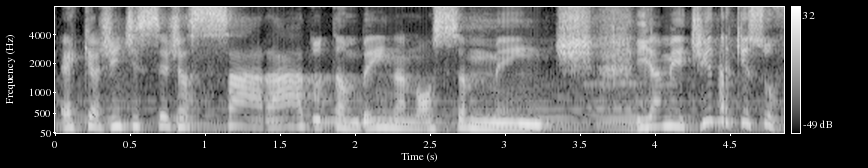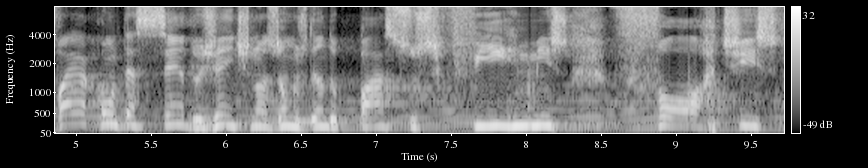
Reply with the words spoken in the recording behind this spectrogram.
é que a gente seja sarado também na nossa mente. E à medida que isso vai acontecendo, gente, nós vamos dando passos firmes, fortes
